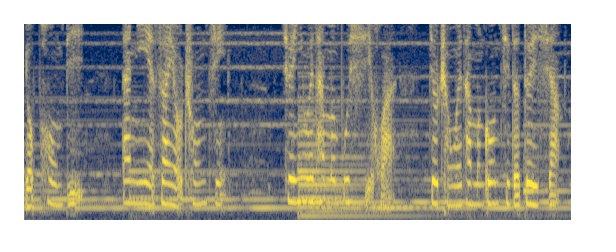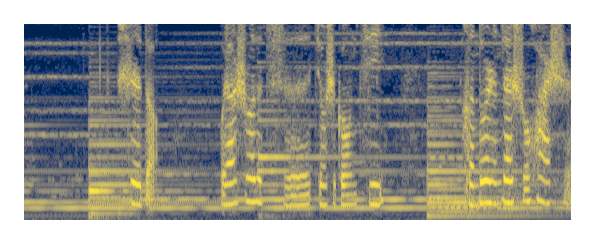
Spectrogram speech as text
有碰壁。但你也算有冲劲，却因为他们不喜欢，就成为他们攻击的对象。是的，我要说的词就是攻击。很多人在说话时，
